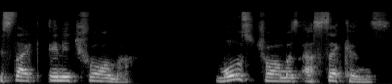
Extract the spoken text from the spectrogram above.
it's like any trauma. Most traumas are seconds.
